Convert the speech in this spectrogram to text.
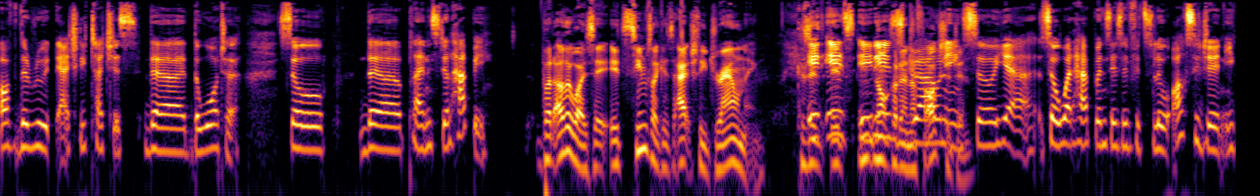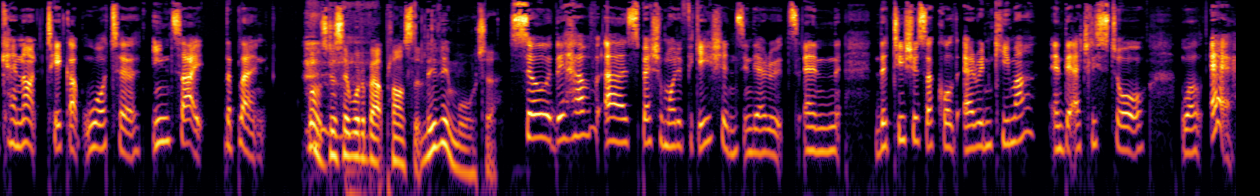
of the root actually touches the, the water. So the plant is still happy. But otherwise, it, it seems like it's actually drowning because It it's is. It not is drowning. oxygen. So yeah. So what happens is if it's low oxygen, you cannot take up water inside the plant. Well, I was going to say, what about plants that live in water? So they have uh, special modifications in their roots, and the tissues are called parenchyma, and they actually store well air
